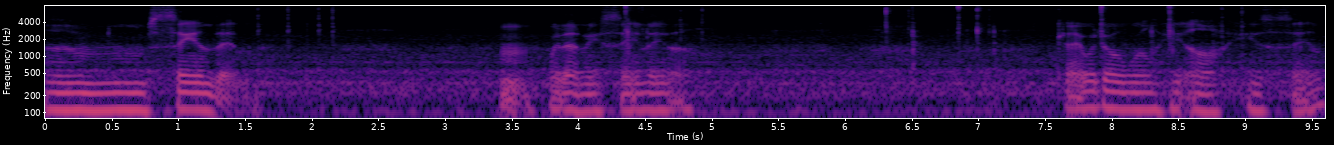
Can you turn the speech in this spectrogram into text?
Um, sand then. Hmm, we don't have any sand either. Okay, we're doing well here. Oh, here's the sand.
